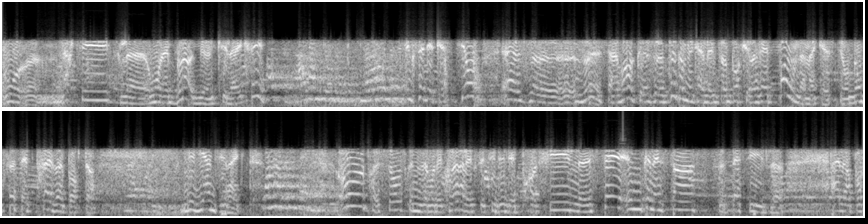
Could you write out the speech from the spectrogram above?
ou un article ou un blog qu'il a écrit, et que c'est euh, je veux savoir que je peux communiquer avec John pour qu'il réponde à ma question. Donc ça, c'est très important. Des liens directs. Autre chose que nous avons découvert avec cette idée des profils, c'est une connaissance passive. Alors, pour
